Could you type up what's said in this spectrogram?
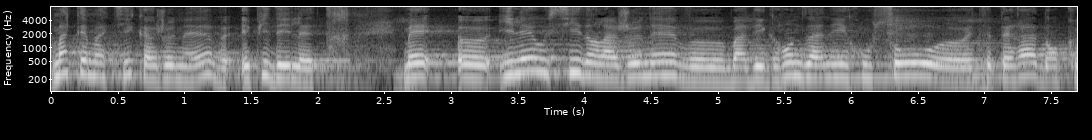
mathématiques à Genève et puis des lettres. Mais euh, il est aussi dans la Genève euh, bah, des grandes années Rousseau, euh, etc. Donc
